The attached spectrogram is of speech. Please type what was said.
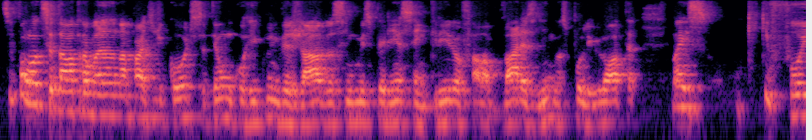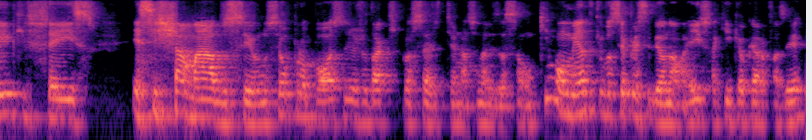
Você falou que você estava trabalhando na parte de coach, você tem um currículo invejável, assim, uma experiência incrível, fala várias línguas, poliglota, mas o que, que foi que fez esse chamado seu, no seu propósito de ajudar com os processos de internacionalização? Que momento que você percebeu, não, é isso aqui que eu quero fazer,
